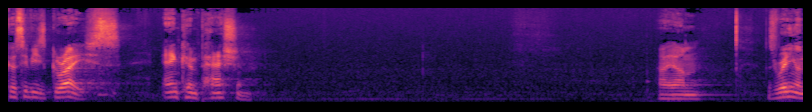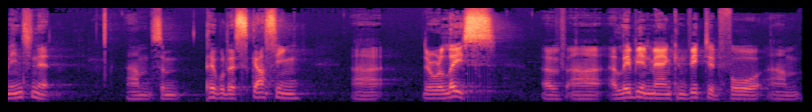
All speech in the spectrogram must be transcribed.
because of his grace and compassion. I um, was reading on the internet um, some people discussing uh, the release of uh, a Libyan man convicted for um,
